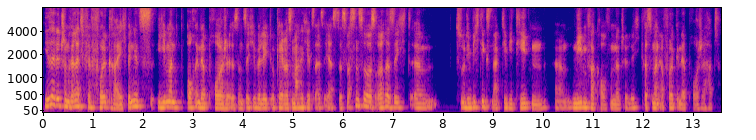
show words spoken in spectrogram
ihr seid jetzt schon relativ erfolgreich. Wenn jetzt jemand auch in der Branche ist und sich überlegt, okay, was mache ich jetzt als erstes? Was sind so aus eurer Sicht ähm, so die wichtigsten Aktivitäten, ähm, neben Verkaufen natürlich, dass man Erfolg in der Branche hat?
